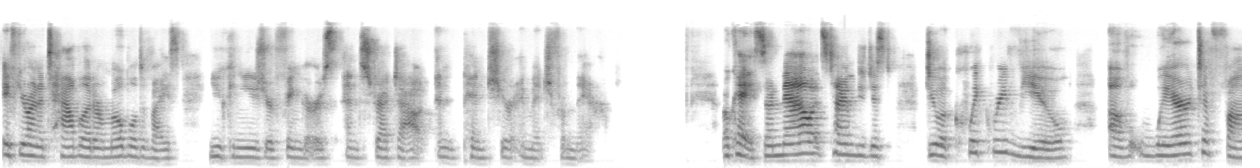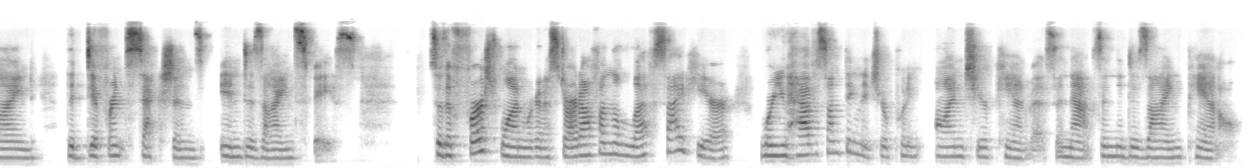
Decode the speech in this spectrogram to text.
If you're on a tablet or mobile device, you can use your fingers and stretch out and pinch your image from there. Okay, so now it's time to just do a quick review of where to find the different sections in design space. So the first one, we're going to start off on the left side here, where you have something that you're putting onto your canvas, and that's in the design panel.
